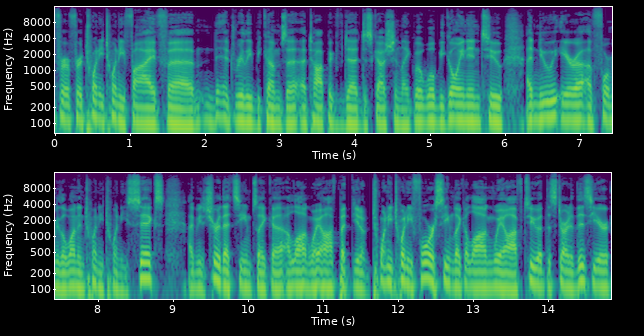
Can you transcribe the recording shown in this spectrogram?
for for 2025, it really really becomes a, a topic of uh, discussion. Like we'll, we'll, be going into a new era of Formula One in 2026. I mean, sure, that seems like a, a, long way off, but you know, 2024 seemed like a long way off too at the start of this year,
